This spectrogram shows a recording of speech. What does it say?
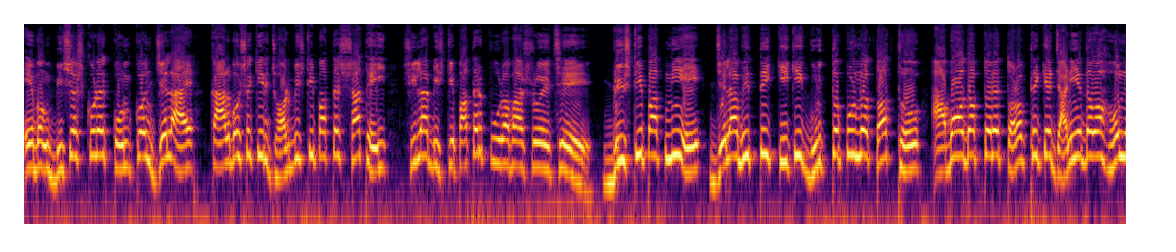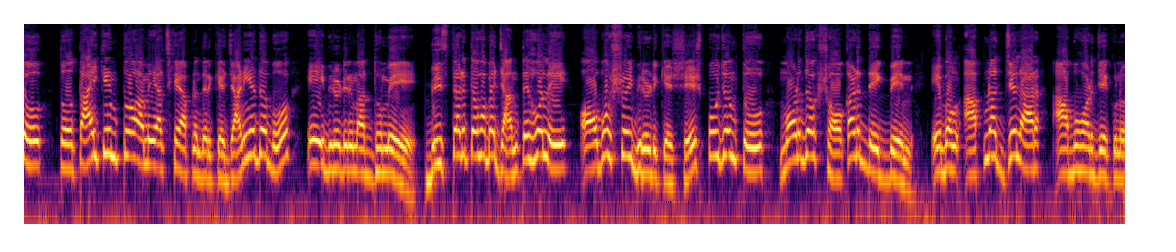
এবং বিশেষ করে কোন কোন জেলায় কালবৈশাখীর ঝড় বৃষ্টিপাতের সাথেই শিলা বৃষ্টিপাতের পূর্বাভাস রয়েছে? বৃষ্টিপাত নিয়ে জেলাভিত্তিক কি কি গুরুত্বপূর্ণ তথ্য আবহাওয়া দপ্তরের তরফ থেকে জানিয়ে দেওয়া হলো তো তাই কিন্তু আমি আজকে আপনাদেরকে জানিয়ে দেব এই ভিডিওটির মাধ্যমে। বিস্তারিতভাবে জানতে হলে অবশ্যই ভিডিওটিকে শেষ পর্যন্ত মনোযোগ সহকারে দেখবেন এবং আপনার জেলার আবহাওয়ার যে কোনো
